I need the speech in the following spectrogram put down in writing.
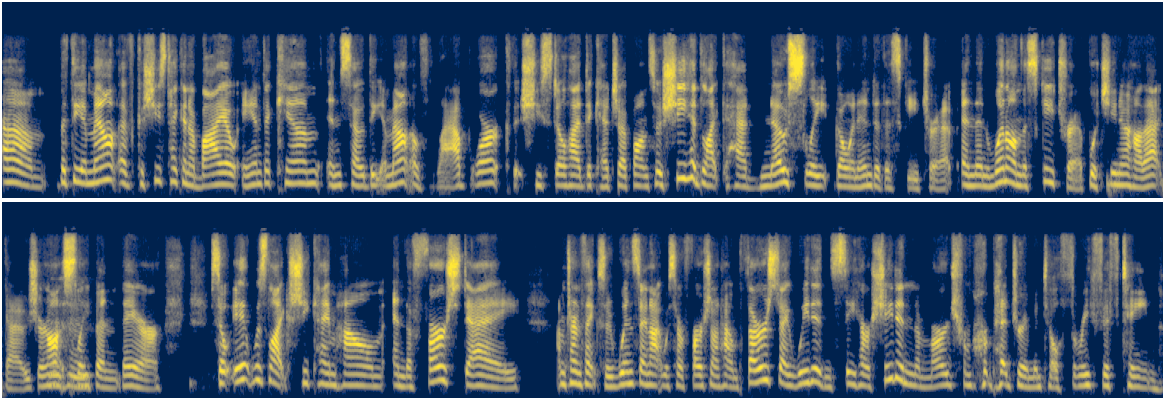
um, but the amount of because she's taken a bio and a chem, and so the amount of lab work that she still had to catch up on. So she had like had no sleep going into the ski trip and then went on the ski trip, which you know how that goes. You're not mm-hmm. sleeping there. So it was like she came home and the first day, I'm trying to think. So Wednesday night was her first night home. Thursday, we didn't see her. She didn't emerge from her bedroom until 3:15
